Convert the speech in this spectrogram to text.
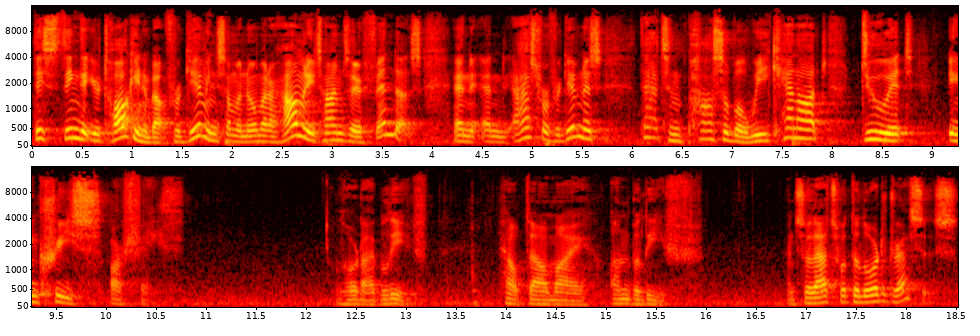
This thing that you're talking about, forgiving someone no matter how many times they offend us and, and ask for forgiveness, that's impossible. We cannot do it. Increase our faith. Lord, I believe. Help thou my unbelief. And so that's what the Lord addresses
